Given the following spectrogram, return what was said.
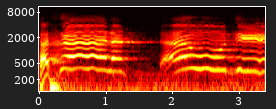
فسالت أودية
